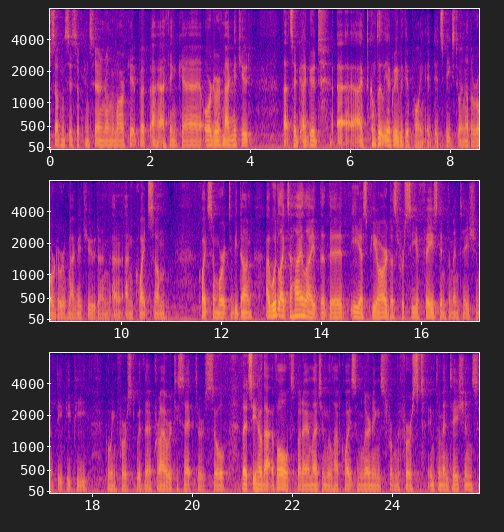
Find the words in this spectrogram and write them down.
substances of concern on the market, but I, I think uh, order of magnitude. That's a, a good. Uh, I completely agree with your point. It, it speaks to another order of magnitude and, and, and quite some quite some work to be done. I would like to highlight that the ESPR does foresee a phased implementation of DPP going first with priority sectors. So let's see how that evolves, but I imagine we'll have quite some learnings from the first implementations.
